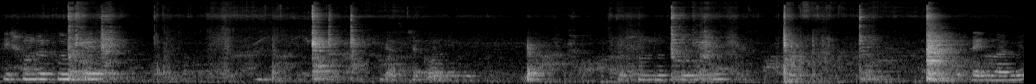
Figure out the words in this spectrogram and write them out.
কি সুন্দর ফুলছে। দিই কি সুন্দর তেল লাগবে।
